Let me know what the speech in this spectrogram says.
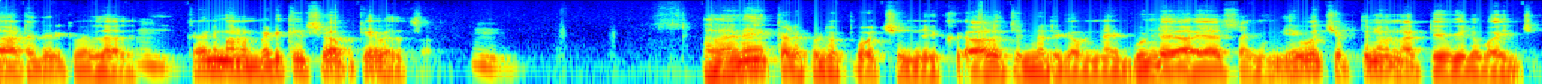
డాక్టర్ దగ్గరికి వెళ్ళాలి. కానీ మనం మెడికల్ షాప్కే వెళ్తాం. అలానే కడుపు నొప్పి వచ్చింది కాలు తిమ్మదిగా ఉన్నాయి గుండె ఆయాసంగా ఉంది ఏవో చెప్తూనే ఉన్నారు టీవీలో వైద్యం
